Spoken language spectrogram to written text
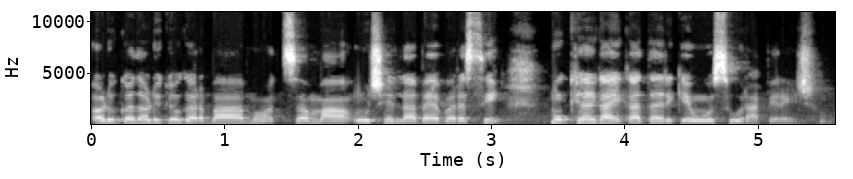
અડુક્યો દડુક્યો ગરબા મહોત્સવમાં હું છેલ્લા બે વર્ષથી મુખ્ય ગાયિકા તરીકે હું સૂર આપી રહી છું.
